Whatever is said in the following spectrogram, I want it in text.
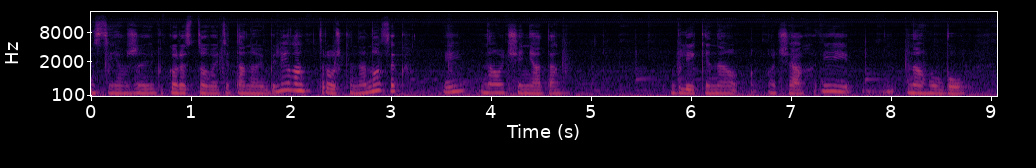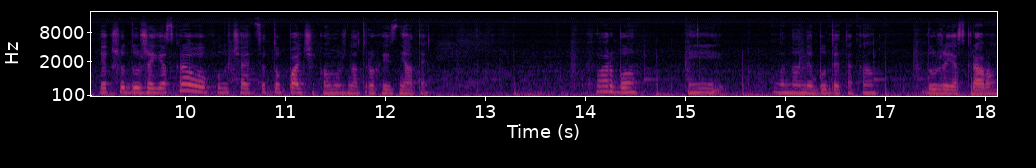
Ось я вже використовую титанові біліла, трошки на носик і на оченята, бліки на очах і на губу. Якщо дуже яскраво виходить, то пальчиком можна трохи зняти фарбу і вона не буде така дуже яскрава.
